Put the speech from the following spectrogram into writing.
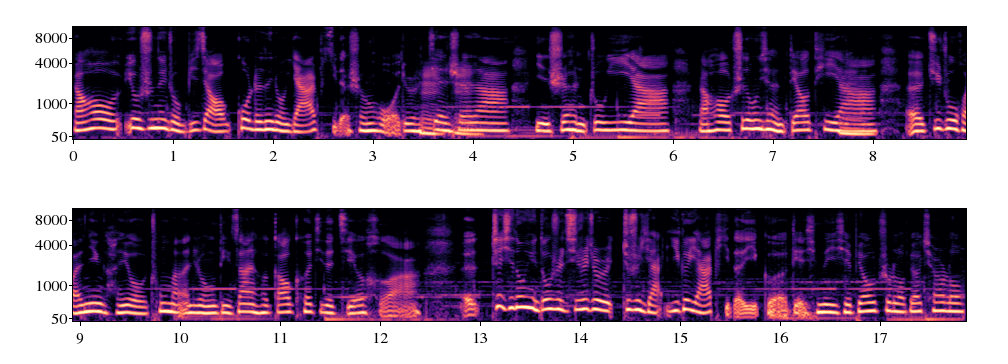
然后又是那种比较过着那种雅痞的生活，就是嗯健身啊，饮食很注意呀、然后吃东西很挑剔呀、嗯呃，居住环境很有充满了这种 design 和高科技的结合啊，呃，这些东西都是其实就是就是雅一个雅痞的一个典型的一些标志喽、标签喽。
